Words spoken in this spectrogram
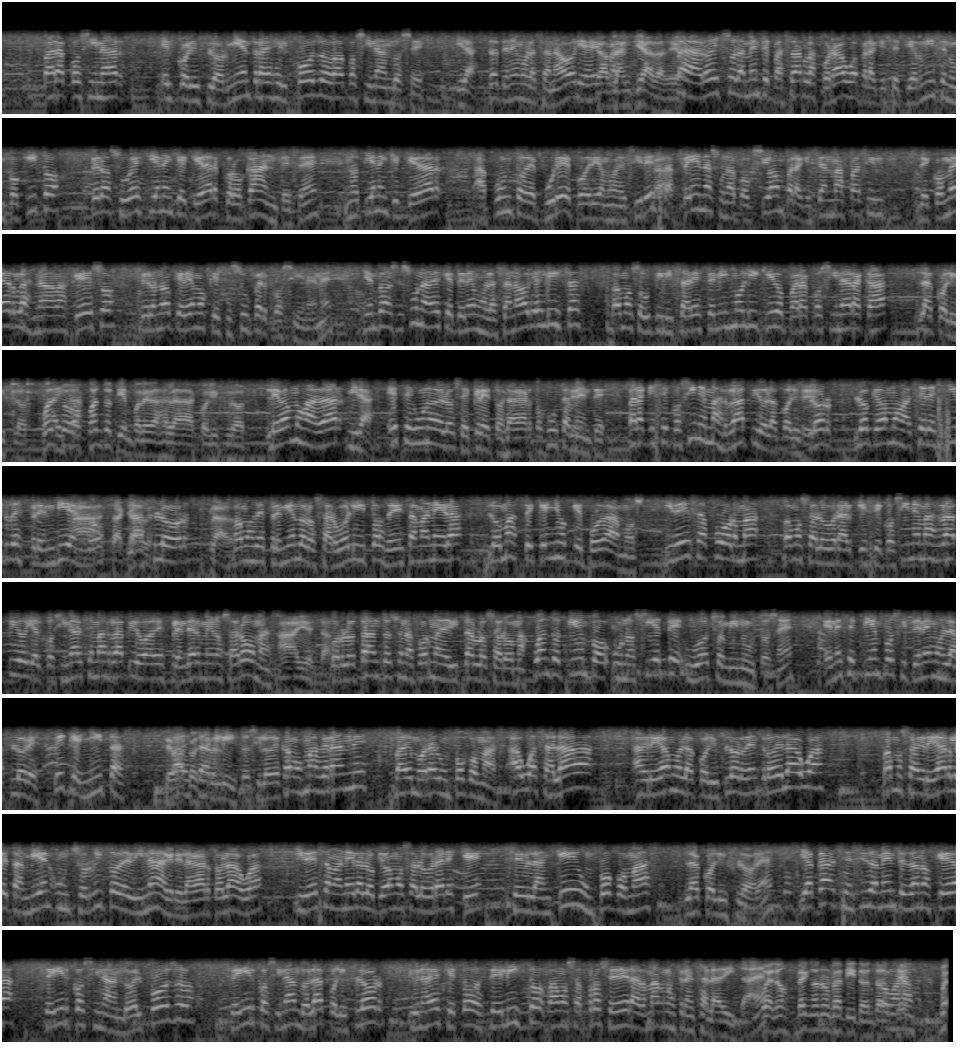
para cocinar el coliflor, mientras el pollo va cocinándose. Mirá, ya tenemos las zanahorias. Ya pa- blanqueadas, digamos. Claro, es solamente pasarlas por agua para que se tiernicen un poquito, pero a su vez tienen que quedar crocantes, ¿eh? No tienen que quedar a punto de puré, podríamos decir. Es Claro. apenas una cocción para que sean más fácil de comerlas, nada más que eso, pero no queremos que se super cocinen, ¿eh? Y entonces, una vez que tenemos las zanahorias listas, vamos a utilizar este mismo líquido para cocinar acá la coliflor. ¿Cuánto. ¿Cuánto tiempo le das a la coliflor? Le vamos a dar, mira, este es uno de los secretos, lagarto, justamente. Para que se cocine más rápido la coliflor, lo que vamos a hacer es ir desprendiendo Ah, la flor, Claro. vamos desprendiendo los arbolitos de esta manera, lo más pequeño que podamos. Y de esa forma vamos a lograr que se cocine más rápido y al cocinarse más rápido va a desprender menos aromas. Ahí está. Por lo tanto, es una forma de evitar los aromas. ¿Cuánto tiempo? Unos 7 u 8 minutos. ¿eh? En ese tiempo, si tenemos las flores pequeñitas, Se va va a estar cocinar. listo. Si lo dejamos más grande, va a demorar un poco más. Agua salada, agregamos la coliflor dentro del agua. Vamos a agregarle también un chorrito de vinagre, lagarto al agua, y de esa manera lo que vamos a lograr es que se blanquee un poco más la coliflor. ¿eh? Y acá sencillamente ya nos queda seguir cocinando el pollo, seguir cocinando la coliflor, y una vez que todo esté listo, vamos a proceder a armar nuestra ensaladita. ¿eh? Bueno, vengo en un ratito entonces. ¿Cómo no? Bueno,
